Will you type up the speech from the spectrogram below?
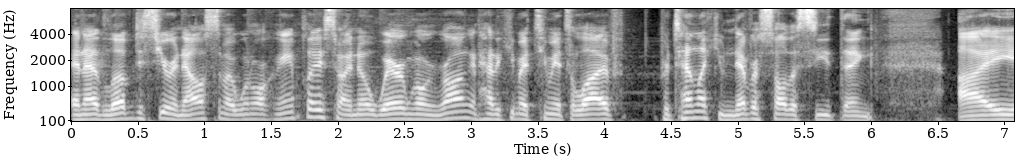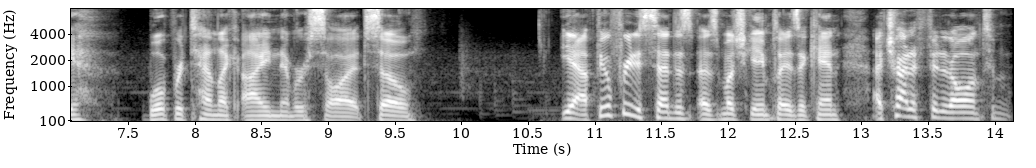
and I'd love to see your analysis of my Windwalker gameplay so I know where I'm going wrong and how to keep my teammates alive. Pretend like you never saw the seed thing. I will pretend like I never saw it. So, yeah, feel free to send as, as much gameplay as I can. I try to fit it all into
